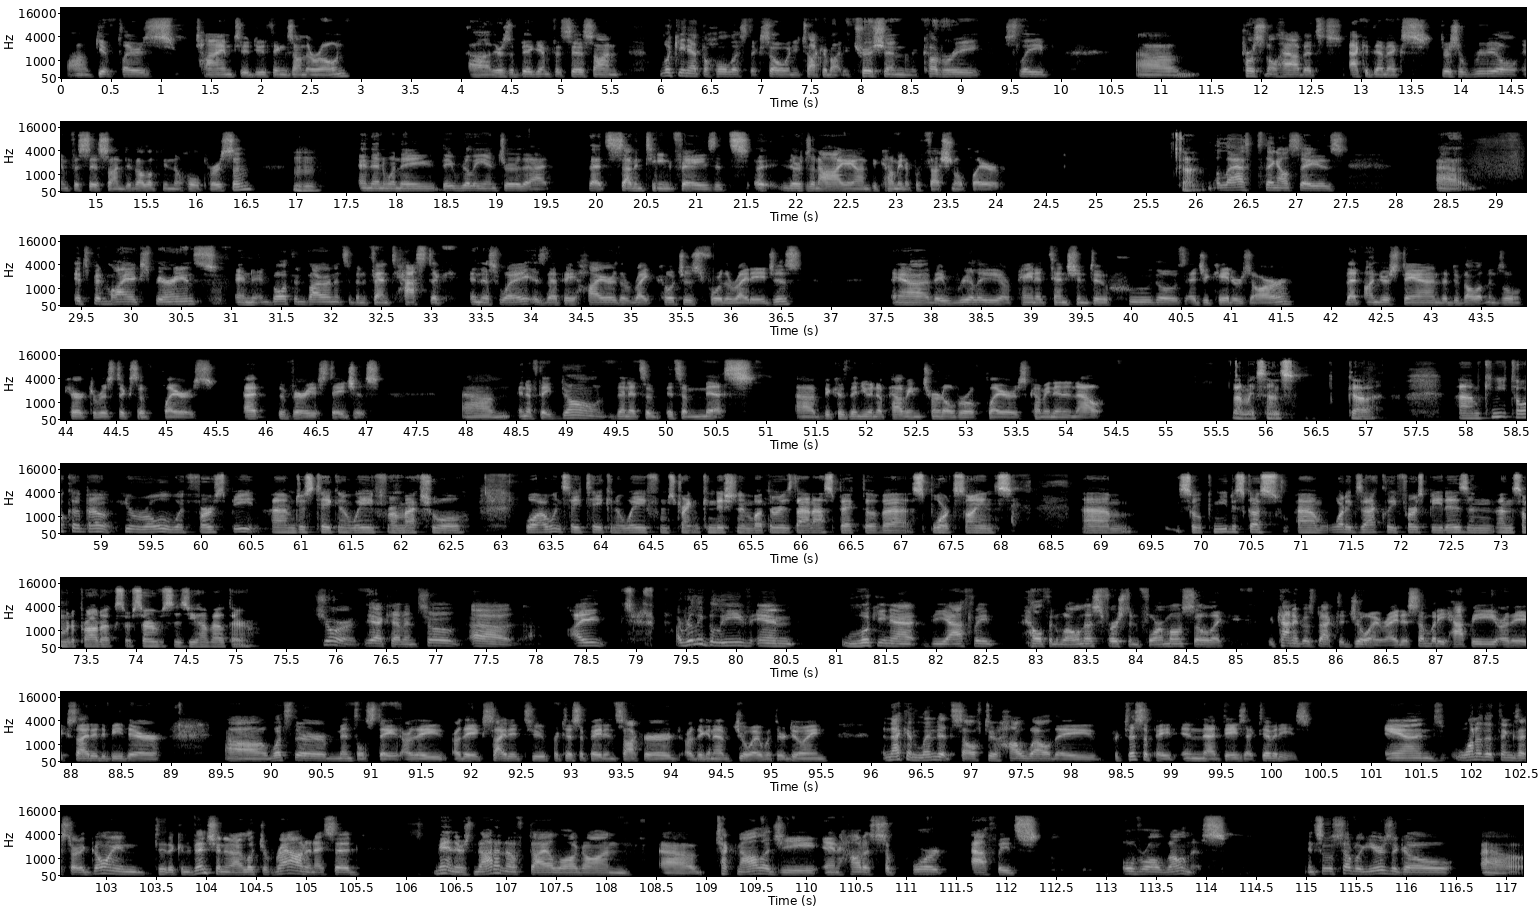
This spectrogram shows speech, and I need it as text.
uh, give players time to do things on their own. Uh, there's a big emphasis on looking at the holistic. So when you talk about nutrition, recovery, sleep, um, personal habits, academics. There's a real emphasis on developing the whole person. Mm-hmm. And then when they they really enter that that 17 phase, it's uh, there's an eye on becoming a professional player. The last thing I'll say is, uh, it's been my experience, and, and both environments have been fantastic in this way. Is that they hire the right coaches for the right ages and they really are paying attention to who those educators are that understand the developmental characteristics of players at the various stages. Um, and if they don't, then it's a it's a miss uh, because then you end up having turnover of players coming in and out. That makes sense. Got it. Um, can you talk about your role with Firstbeat? Um, just taken away from actual, well, I wouldn't say taken away from strength and conditioning, but there is that aspect of uh, sports science. Um, so, can you discuss um, what exactly Firstbeat is and, and some of the products or services you have out there? Sure. Yeah, Kevin. So, uh, I I really believe in looking at the athlete health and wellness first and foremost. So, like it kind of goes back to joy, right? Is somebody happy? Are they excited to be there? Uh, what's their mental state? Are they are they excited to participate in soccer? Are they going to have joy what they're doing? And that can lend itself to how well they participate in that day's activities. And one of the things I started going to the convention, and I looked around and I said, "Man, there's not enough dialogue on uh, technology and how to support athletes' overall wellness." And so several years ago, uh,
